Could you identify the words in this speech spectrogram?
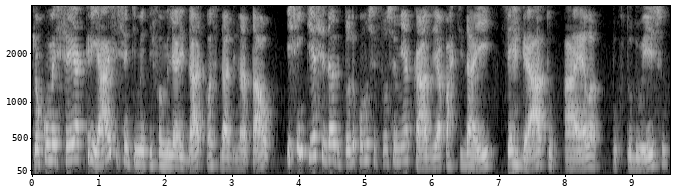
que eu comecei a criar esse sentimento de familiaridade com a cidade de Natal e sentir a cidade toda como se fosse a minha casa. E a partir daí, ser grato a ela por tudo isso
